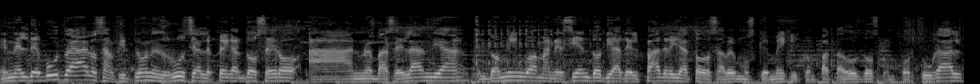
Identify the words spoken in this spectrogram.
En el debut, ¿verdad? los anfitriones Rusia le pegan 2-0 a Nueva Zelanda. El domingo amaneciendo, Día del Padre, ya todos sabemos que México empata 2-2 con Portugal.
